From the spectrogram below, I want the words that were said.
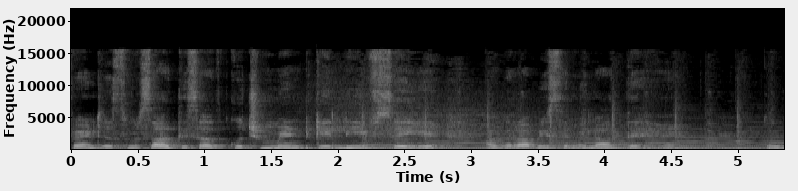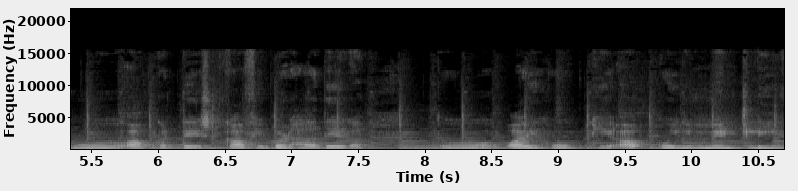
फ्रेंड्स इसमें साथ ही साथ कुछ मिंट के लीव्स है ये। अगर आप इसे मिलाते हैं तो वो आपका टेस्ट काफ़ी बढ़ा देगा। तो आई होप कि आपको ये मिंट लीव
